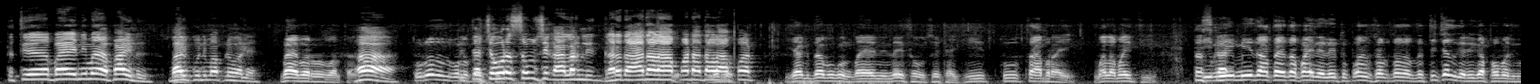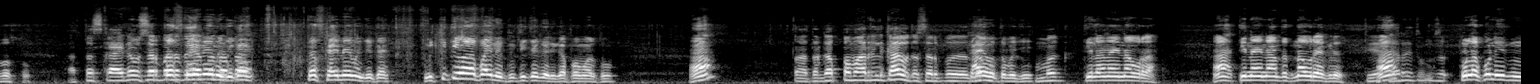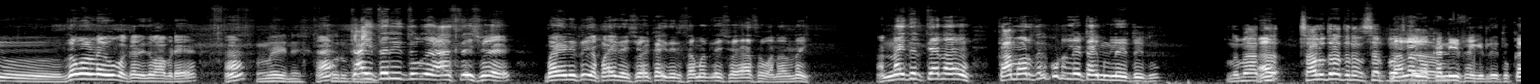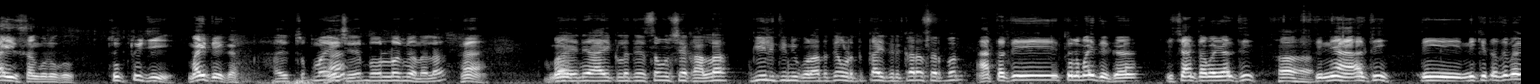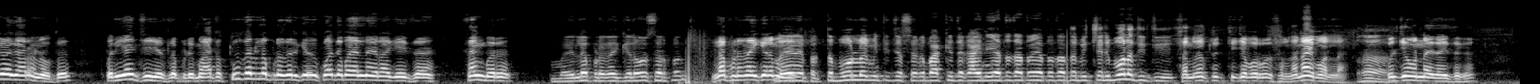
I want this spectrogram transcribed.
तर ते बाईने मला पाहिलं बायकोनी आपल्यावाल्या बाय बरोबर बोलता हा. तू रोजच बोलत त्याच्यावरच संशय घा लागली. घरात आदाळ आपाट आदाळ आपाट. एकदा बघून बायाने नाही संशय खायची. तू चाप राही मला माहिती. तसं ती काय? मी मी जाता येता पाहिलेलं आहे, तू पण जाता तिच्याच घरी गप्पा मारीत बसतो. आताच काय नाही हो सरपंच तस काय नाही म्हणजे काय? तस काय नाही म्हणजे काय? मी किती वेळा पाहिले तू तिच्या घरी गप्पा मारतो? हा? आता गप्पा मारलेली काय होतं सरपंच? काय होतं म्हणजे? मग? तिला नाही नवरा. हा? ती नाही नांदत नवऱ्याकडे. ते हा? खरंय तुमचं. तुला कोणी अं, जवळ नाही उभं करायचं बाबड्या हा? नाही नाही. हा? काहीतरी तुझं असल्याशिवाय बायाने तुझ्या पाहिल्याशिवाय काहीतरी समजल्याशिवाय असं होणार नाही. आणि नाहीतर त्यानं कामावर तरी कुठं लय टायमिंगला येतोय तू? मग आता चालूच राहतं ना सरपंच. मला लोकांनी सांगितलंय तू काहीच सांगू नको. चूक तुझी माहितीये का? आई चूक माहिती बोललो मी म्हणाला हा. बाईने ऐकलं ते संशय खाल्ला गेली ती निघून. आता तेवढं तर काहीतरी करा सरपंच. आता ती तुला माहितीये का? ती शांताबाई आलती. हा हा. ती नेहा आलती. ती निकिताचं वेगळं कारण होतं. पण यांची हेच लपडे. मग आता तू जर लपडं जर केलं कोणत्या बायाला नाही राग यायचा? सांग बरं. मग नाही गेलं हो सरपंच. लफडं नाही केलं नाही म्हणजे? नाही फक्त बोललो मी तिच्या संग. बाकीचं काय नाही. येता जाता येता जाता बिचारी बोलत होती. समजा तू तिच्या बरोबर समजा नाही बोलला हा. तुला जेवण नाही जायचं का?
